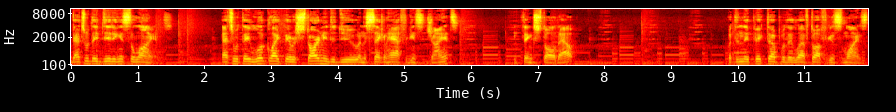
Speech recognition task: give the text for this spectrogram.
That's what they did against the Lions. That's what they looked like they were starting to do in the second half against the Giants and things stalled out. But then they picked up where they left off against the Lions.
